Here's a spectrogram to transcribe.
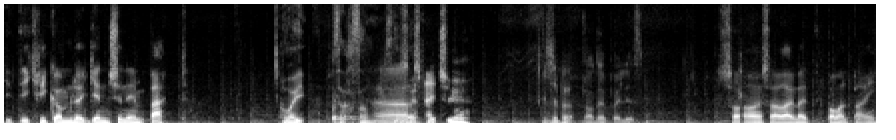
il est écrit comme le Genshin Impact. Oui, ça ressemble. Euh, ça se peut-tu? Je sais pas. Genre de police. Ça, ouais, ça a l'air d'être pas mal pareil.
